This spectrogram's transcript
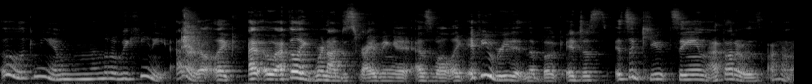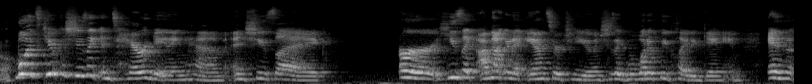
oh look at me, I'm in my little bikini. I don't know, like I, oh, I feel like we're not describing it as well. Like if you read it in the book, it just it's a cute scene. I thought it was I don't know. Well, it's cute because she's like interrogating him, and she's like, or he's like, I'm not gonna answer to you, and she's like, well, what if we played a game? And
